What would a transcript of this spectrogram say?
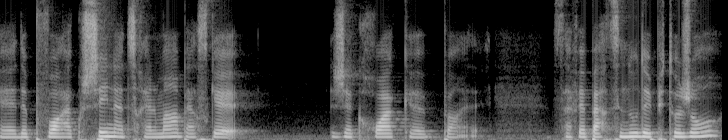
euh, de pouvoir accoucher naturellement parce que je crois que ça fait partie de nous depuis toujours.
